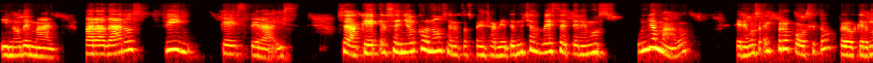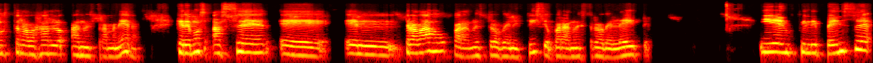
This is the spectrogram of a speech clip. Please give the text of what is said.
y no de mal, para daros fin que esperáis. O sea, que el Señor conoce nuestros pensamientos. Muchas veces tenemos un llamado, tenemos el propósito, pero queremos trabajarlo a nuestra manera. Queremos hacer eh, el trabajo para nuestro beneficio, para nuestro deleite. Y en Filipenses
